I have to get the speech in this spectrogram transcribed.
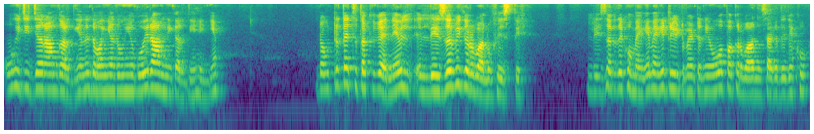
ਉਹੀ ਚੀਜ਼ਾਂ ਆਰਾਮ ਕਰਦੀਆਂ ਨੇ ਦਵਾਈਆਂ ਦਵਾਈਆਂ ਕੋਈ ਆਰਾਮ ਨਹੀਂ ਕਰਦੀਆਂ ਹੈਗੀਆਂ। ਡਾਕਟਰ ਤਾਂ ਇੱਥੇ ਤੱਕ ਕਹਿੰਦੇ ਆ ਵੀ ਲੇਜ਼ਰ ਵੀ ਕਰਵਾ ਲਓ ਫੇਸ ਤੇ। ਲੇਜ਼ਰ ਦੇਖੋ ਮਹਿੰਗੇ ਮਹਿੰਗੇ ਟ੍ਰੀਟਮੈਂਟ ਨੇ, ਉਹ ਆਪਾਂ ਕਰਵਾ ਨਹੀਂ ਸਕਦੇ, ਦੇਖੋ।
